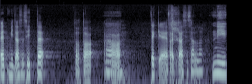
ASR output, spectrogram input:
että mitä se sitten tota, ää, tekee tai pitää sisällään. Niin,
